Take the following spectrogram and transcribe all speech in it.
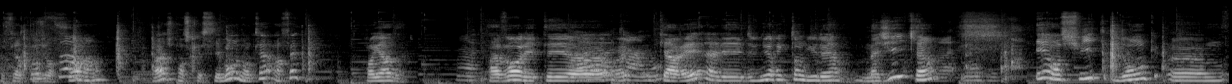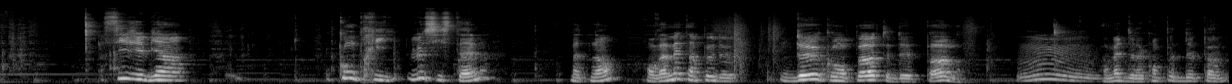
Je vais faire plusieurs fois. Hein. Ah, je pense que c'est bon. Donc là, en fait, regarde. Ouais. Avant, elle était euh, ouais, ouais, carrément. carrée, là, elle est devenue rectangulaire. Magique, hein magique. Et ensuite, donc, euh, si j'ai bien compris le système, maintenant, on va mettre un peu de, de compote de pommes. Mmh. On va mettre de la compote de pommes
